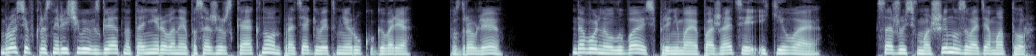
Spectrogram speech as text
Бросив красноречивый взгляд на тонированное пассажирское окно, он протягивает мне руку, говоря «Поздравляю». Довольно улыбаюсь, принимая пожатие и кивая. Сажусь в машину, заводя мотор.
